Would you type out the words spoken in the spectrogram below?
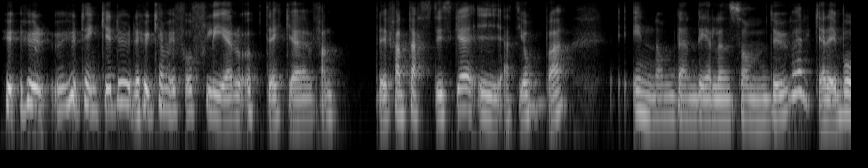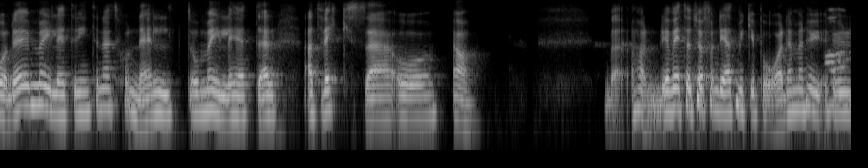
Hur, hur, hur tänker du? det? Hur kan vi få fler att upptäcka det fantastiska i att jobba inom den delen som du verkar i. Både möjligheter internationellt och möjligheter att växa och ja. Jag vet att du har funderat mycket på det, men hur, ja.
